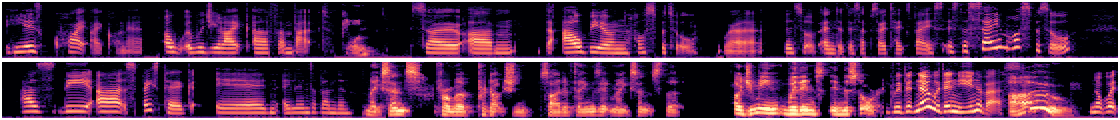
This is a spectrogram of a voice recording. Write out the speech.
he is quite iconic. Oh, would you like a fun fact? Go on. So, um, the Albion Hospital, where the sort of end of this episode takes place, is the same hospital as the uh, Space Pig in Aliens of London. Makes sense from a production side of things. It makes sense that. Oh, do you mean within in the story? Within, no, within the universe. Oh, Not with,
